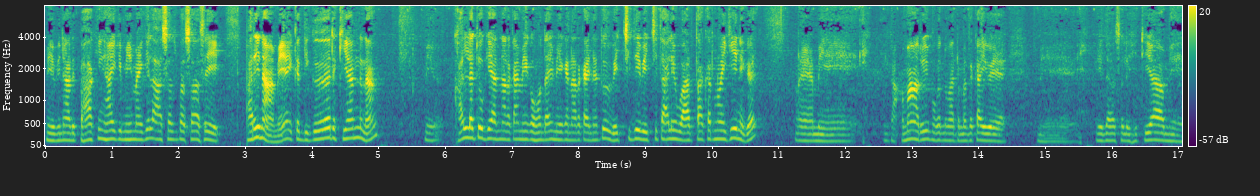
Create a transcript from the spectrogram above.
මේ විනාඩි 5කින් 6කින් මෙහෙමයි කියලා ආස්වාස ප්‍රසවාසයේ පරිණාමය එක දිගට කියන්න නම් මේ කල්ලාතෝ කියන්න නරකයි මේක හොඳයි මේක නරකයි නැතුව වෙච්ච දේ වෙච්ච තාලේ වාර්තා කරනවා කියන එක මේ ඒක අමාරුයි. මොකද මට මතකයි ඔය මේ ඒ දවස්වල හිටියා මේ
